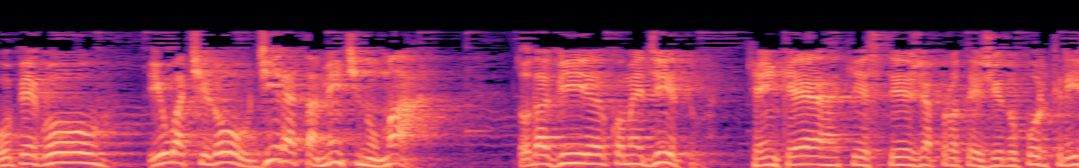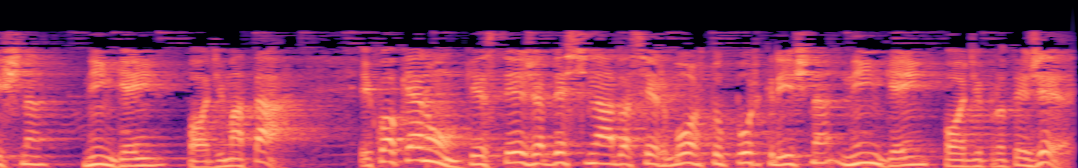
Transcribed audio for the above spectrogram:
o pegou e o atirou diretamente no mar. Todavia, como é dito, quem quer que esteja protegido por Krishna, ninguém pode matar. E qualquer um que esteja destinado a ser morto por Krishna, ninguém pode proteger.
